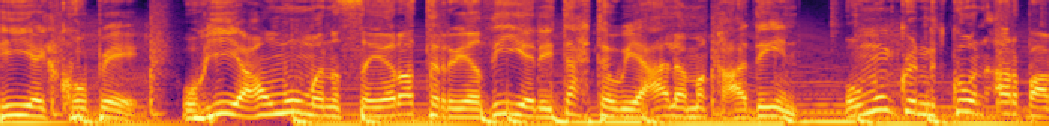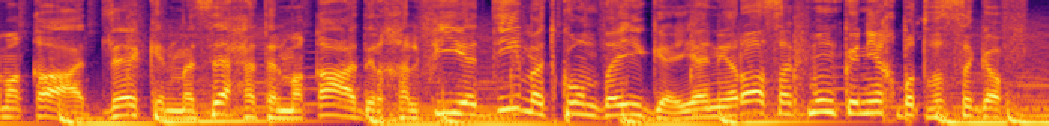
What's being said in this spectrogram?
هي الكوبيه وهي عموما السيارات الرياضية اللي تحتوي على مقعدين وممكن تكون أربع مقاعد لكن مساحة المقاعد الخلفية ديما تكون ضيقة يعني راسك ممكن يخبط في السقف.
